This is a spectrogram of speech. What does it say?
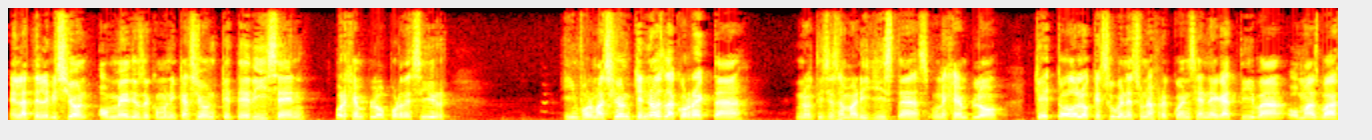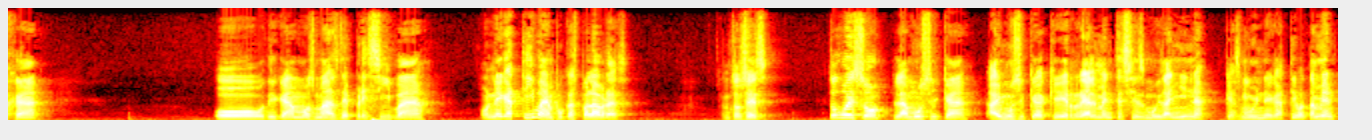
en la televisión o medios de comunicación que te dicen, por ejemplo, por decir información que no es la correcta, noticias amarillistas, un ejemplo, que todo lo que suben es una frecuencia negativa o más baja, o digamos más depresiva, o negativa en pocas palabras. Entonces, todo eso, la música, hay música que realmente sí es muy dañina, que es muy negativa también,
